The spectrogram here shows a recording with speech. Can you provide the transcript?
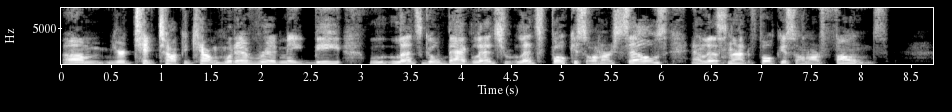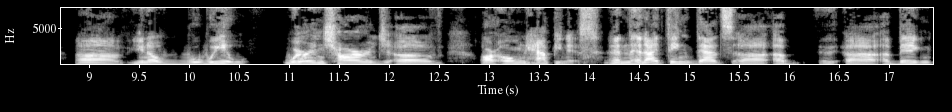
um, your TikTok account, whatever it may be. Let's go back. Let's, let's focus on ourselves and let's not focus on our phones. Uh, you know, we, we're in charge of our own happiness. And, and I think that's uh, a, uh, a big,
